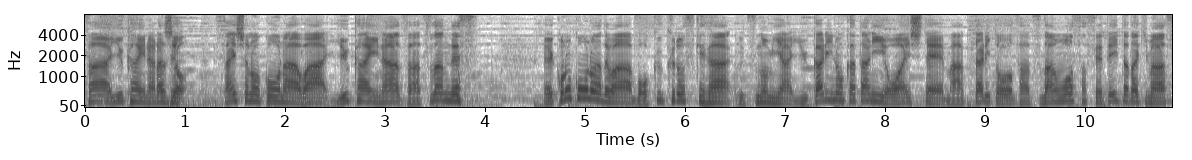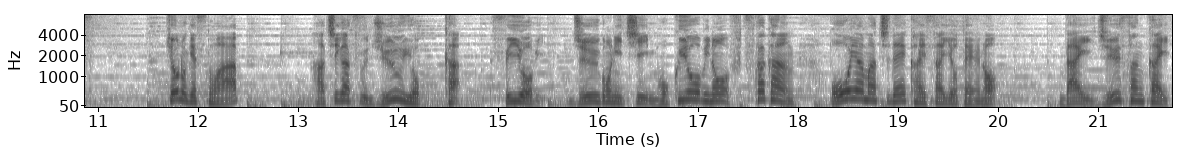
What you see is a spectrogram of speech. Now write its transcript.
さあ愉快なラジオ。最初のコーナーは愉快な雑談です。えこのコーナーでは僕黒助が宇都宮ゆかりの方にお会いしてまったりと雑談をさせていただきます。今日のゲストは8月14日水曜日15日木曜日の2日間大谷町で開催予定の第13回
